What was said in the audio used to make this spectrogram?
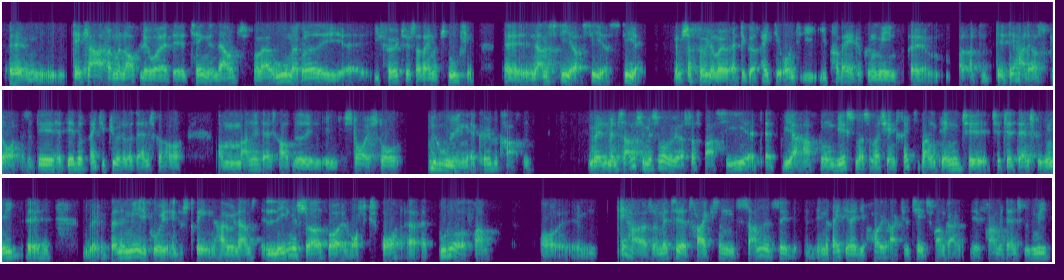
øhm, det er klart, når man oplever, at øh, tingene nærmest for hver uge, man går ned i, øh, i Føtex og Rema 1000, øh, nærmest stiger og stiger og stiger, jamen så føler man jo, at det gør rigtig ondt i, i privatøkonomien. Øh, og og det, det har det også gjort. Altså, det, det er blevet rigtig dyrt at være dansker, og, og mange danskere har oplevet en, en historisk stor udhuling af købekraften. Men, men samtidig med så må vi også, også bare sige, at, at vi har haft nogle virksomheder, som har tjent rigtig mange penge til, til, til dansk økonomi. Øh, blandt andet medicoindustrien har jo nærmest alene sørget for, at vores eksport er, er bullet frem. Og øh, det har altså med til at trække sådan samlet set en rigtig, rigtig høj aktivitetsfremgang øh, frem i dansk økonomi.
